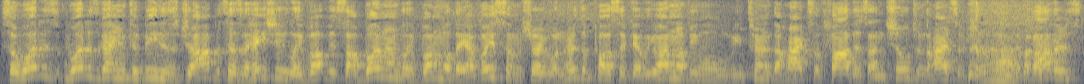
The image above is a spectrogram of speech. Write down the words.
So what is what is going to be his job? It says V'heishi levavis albonim v'leibonim al I'm sure everyone heard the pasuk. Eliyahu will return the hearts of fathers on children, the hearts of children on their fathers.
